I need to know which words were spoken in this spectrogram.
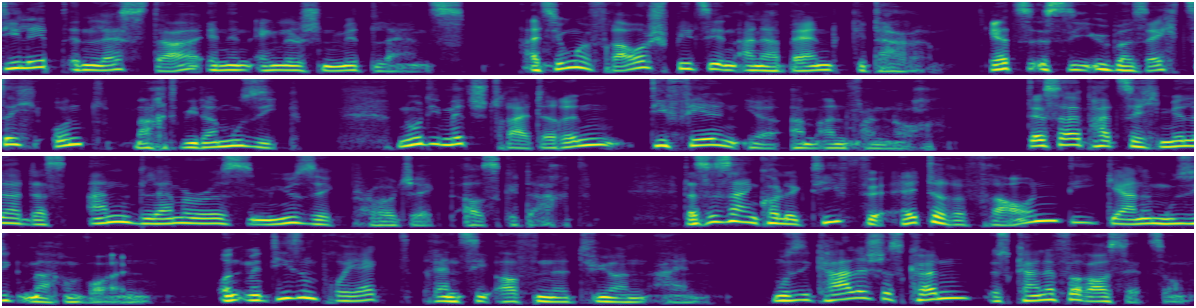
Die lebt in Leicester in den englischen Midlands. Als junge Frau spielt sie in einer Band Gitarre. Jetzt ist sie über 60 und macht wieder Musik. Nur die Mitstreiterinnen, die fehlen ihr am Anfang noch. Deshalb hat sich Miller das Unglamorous Music Project ausgedacht. Das ist ein Kollektiv für ältere Frauen, die gerne Musik machen wollen. Und mit diesem Projekt rennt sie offene Türen ein. Musikalisches Können ist keine Voraussetzung.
